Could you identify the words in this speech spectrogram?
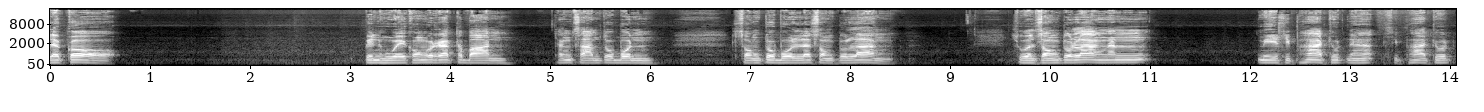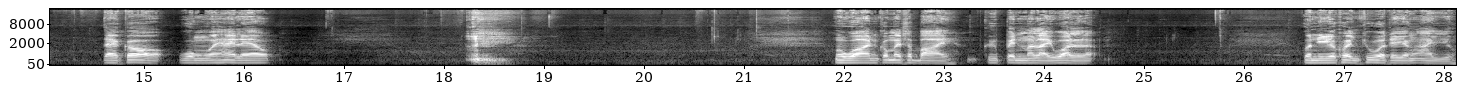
แล้วก็ เป็นหวยของรัฐบาล ทั้งสามตัวบนสองตัวบนและสองตัวล่าง ส่วนสองตัวล่างนั้น มีสิบห้าชุดนะฮะสิบห้าชุด แต่ก็วงไว้ให้แล้ว เมื่อวานก็ไม่สบาย คือเป็นมาหลายวันแล้ว วันนี้ก็ค่อยชั่วแต่ยังไออยู่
